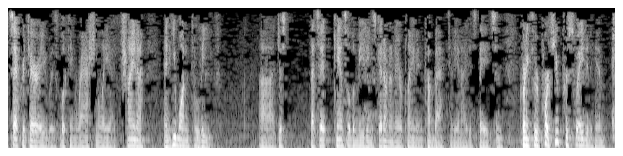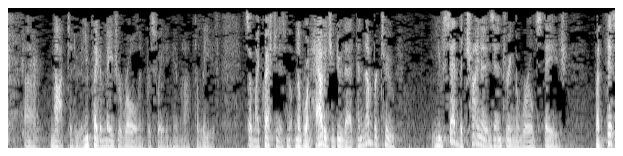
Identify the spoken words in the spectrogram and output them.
Secretary was looking rationally at China, and he wanted to leave. Uh, just that's it, cancel the meetings, get on an airplane, and come back to the United States. And according to the reports, you persuaded him uh, not to do that. You played a major role in persuading him not to leave. So my question is number one, how did you do that? And number two, you've said that China is entering the world stage, but this,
